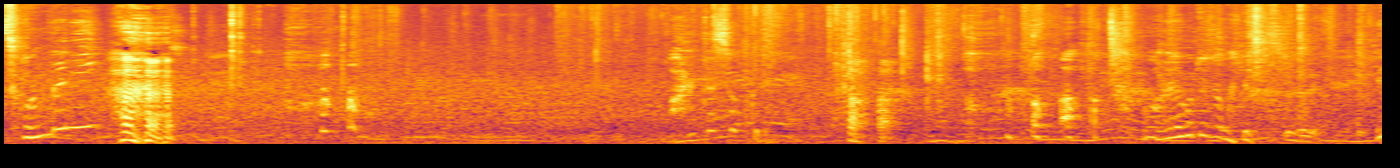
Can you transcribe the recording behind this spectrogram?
そんなに割れたショックで笑い。事じゃないですけどえ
